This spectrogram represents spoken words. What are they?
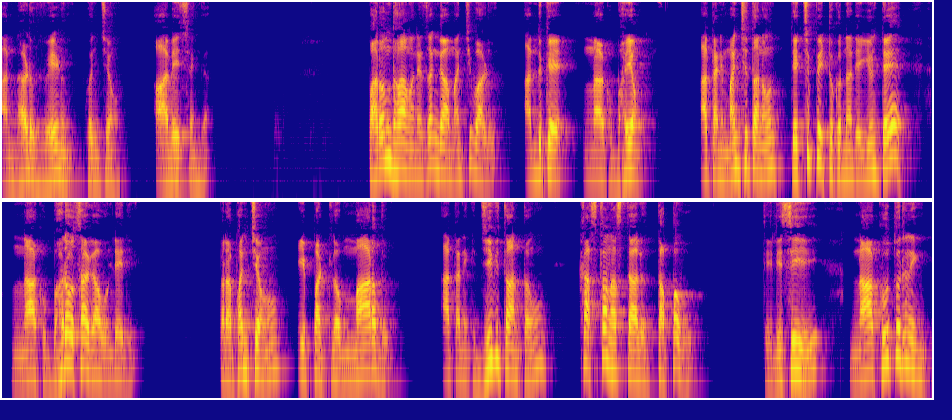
అన్నాడు వేణు కొంచెం ఆవేశంగా. పరంధామ నిజంగా మంచివాడు. అందుకే నాకు భయం. అతని మంచితనం తెచ్చిపెట్టుకున్నది అయ్యుంటే నాకు భరోసాగా ఉండేది. ప్రపంచం ఇప్పట్లో మారదు. అతనికి జీవితాంతం కష్ట నష్టాలు తప్పవు. తెలిసి నా కూతురిని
